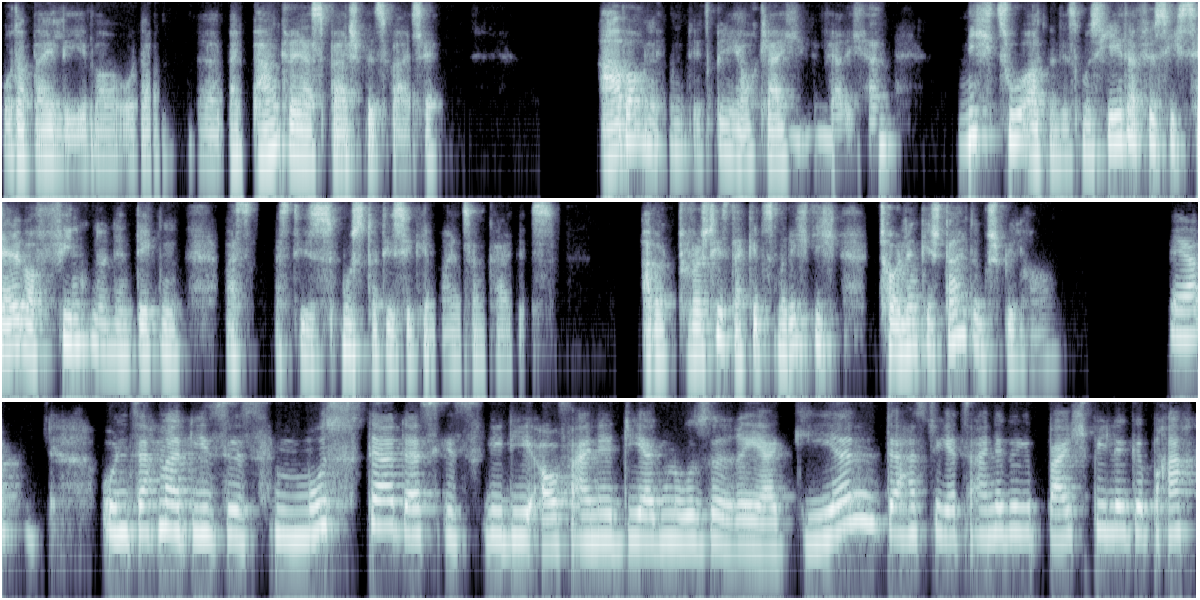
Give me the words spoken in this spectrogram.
oder bei Leber oder äh, beim Pankreas beispielsweise. Aber, und, und jetzt bin ich auch gleich fertig dann, nicht zuordnen. Das muss jeder für sich selber finden und entdecken, was, was dieses Muster, diese Gemeinsamkeit ist. Aber du verstehst, da gibt es einen richtig tollen Gestaltungsspielraum. Ja, und sag mal, dieses Muster, das ist, wie die auf eine Diagnose reagieren. Da hast du jetzt einige Beispiele gebracht.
